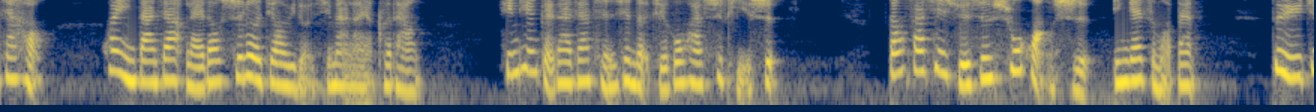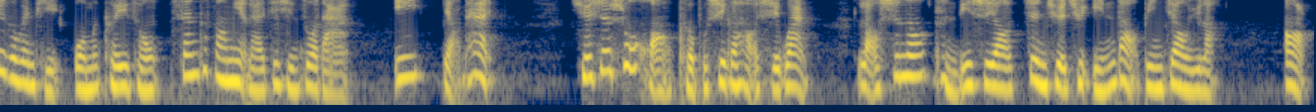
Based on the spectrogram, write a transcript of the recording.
大家好，欢迎大家来到施乐教育的喜马拉雅课堂。今天给大家呈现的结构化试题是：当发现学生说谎时，应该怎么办？对于这个问题，我们可以从三个方面来进行作答：一、表态，学生说谎可不是一个好习惯，老师呢肯定是要正确去引导并教育了；二、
